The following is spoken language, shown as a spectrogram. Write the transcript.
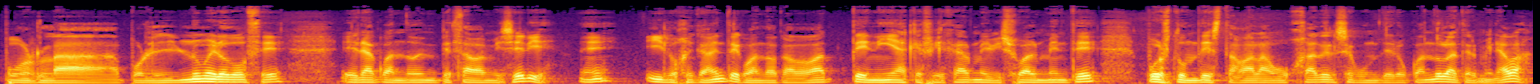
por, la, por el número 12 era cuando empezaba mi serie. ¿eh? y lógicamente cuando acababa tenía que fijarme visualmente pues dónde estaba la aguja del segundero cuando la terminaba.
